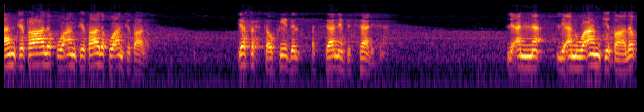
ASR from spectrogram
أنت طالق وأنت طالق وأنت طالق. يصح توكيد الثانية في الثالثة. لأن لأن وأنت طالق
